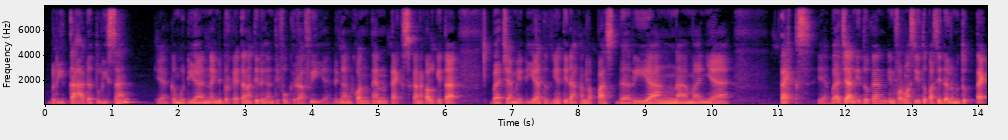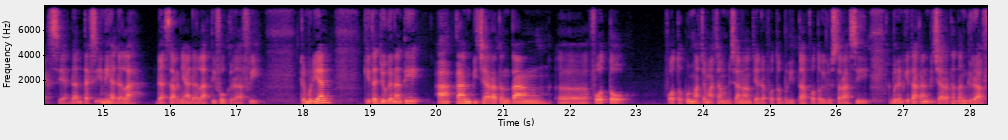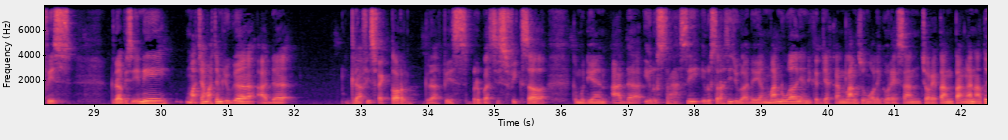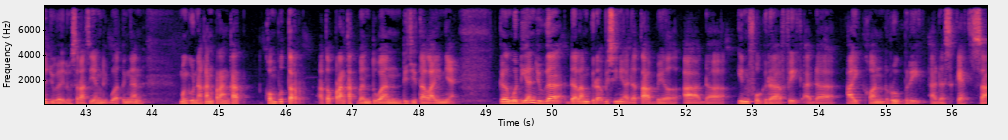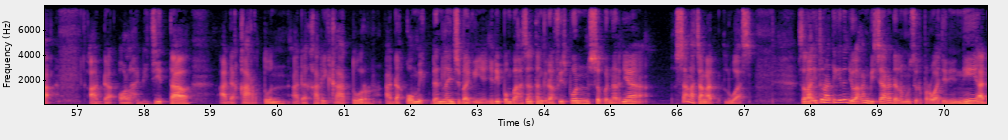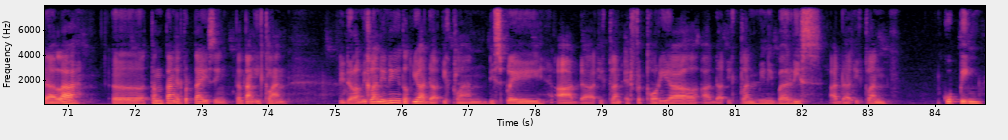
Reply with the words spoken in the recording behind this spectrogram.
berita ada tulisan ya kemudian nah ini berkaitan nanti dengan tipografi ya dengan konten teks karena kalau kita baca media tentunya tidak akan lepas dari yang namanya teks ya. Bacaan itu kan informasi itu pasti dalam bentuk teks ya. Dan teks ini adalah dasarnya adalah tipografi kemudian kita juga nanti akan bicara tentang uh, foto. Foto pun macam-macam. Di sana nanti ada foto berita, foto ilustrasi. Kemudian kita akan bicara tentang grafis. Grafis ini macam-macam juga. Ada grafis vektor, grafis berbasis pixel, kemudian ada ilustrasi. Ilustrasi juga ada yang manual yang dikerjakan langsung oleh goresan coretan tangan atau juga ilustrasi yang dibuat dengan menggunakan perangkat komputer atau perangkat bantuan digital lainnya. Kemudian juga dalam grafis ini ada tabel, ada infografik, ada icon, rubrik, ada sketsa, ada olah digital, ada kartun, ada karikatur, ada komik, dan lain sebagainya. Jadi pembahasan tentang grafis pun sebenarnya sangat-sangat luas. Setelah itu nanti kita juga akan bicara dalam unsur perwajiban ini adalah eh, tentang advertising, tentang iklan. Di dalam iklan ini tentunya ada iklan display, ada iklan editorial, ada iklan mini baris, ada iklan kuping,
